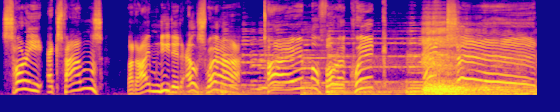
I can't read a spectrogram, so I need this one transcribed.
Sorry, X-fans, but I'm needed elsewhere. Time for a quick exit!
